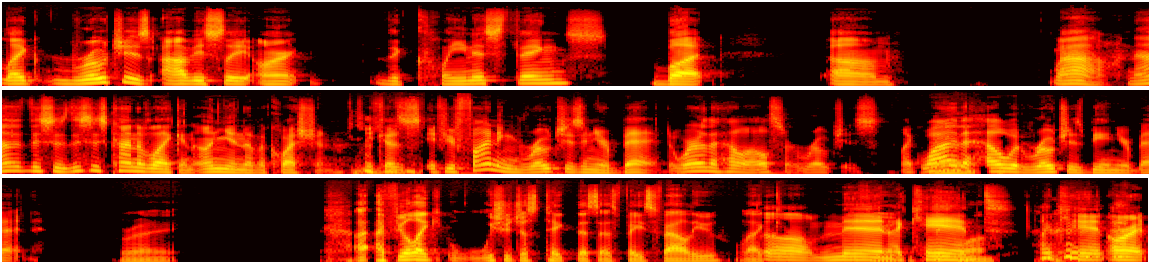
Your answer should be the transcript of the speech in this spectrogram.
like roaches obviously aren't the cleanest things, but um wow, now that this is this is kind of like an onion of a question because if you're finding roaches in your bed, where the hell else are roaches? Like why the hell would roaches be in your bed? Right. I, I feel like we should just take this as face value. Like, Oh man, I can't. I can't. All right.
